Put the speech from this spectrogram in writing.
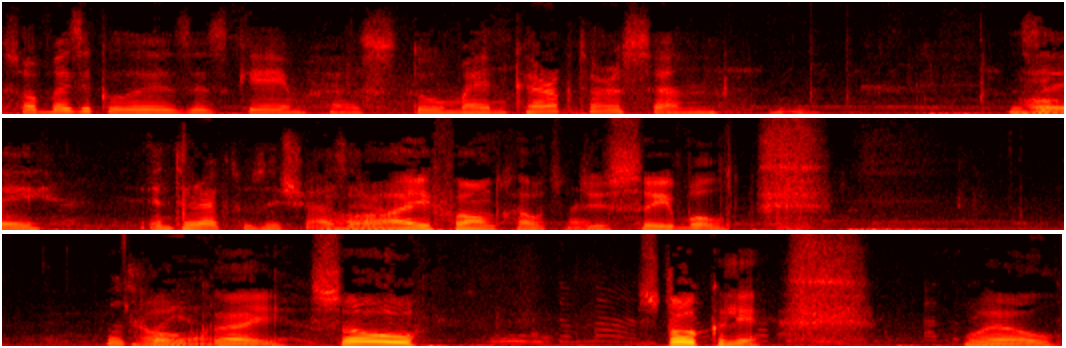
So basically, this game has two main characters and Oh. they interact with each other. Oh, I found how to disable. You. Okay, so Stokely. Well,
